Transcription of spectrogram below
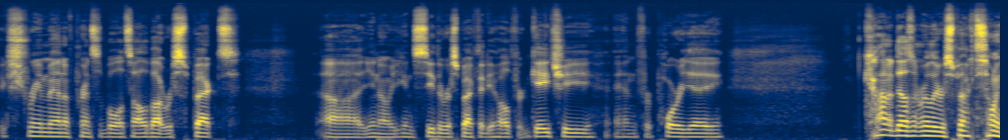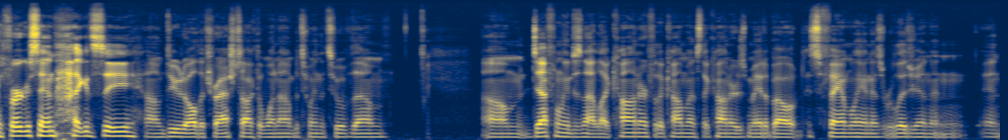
extreme man of principle. It's all about respect. Uh, you know, you can see the respect that he held for Gaethje and for Poirier. Kind of doesn't really respect Tony Ferguson, I can see, um, due to all the trash talk that went on between the two of them. Um, definitely does not like Conor for the comments that Conor's made about his family and his religion, and and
